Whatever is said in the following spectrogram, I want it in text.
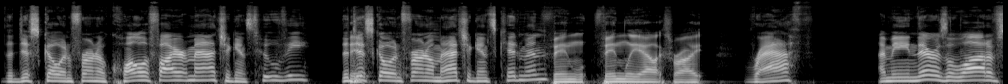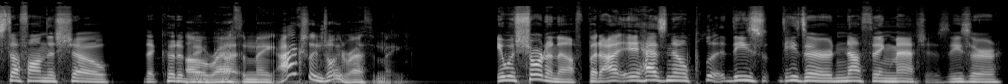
the Disco Inferno qualifier match against Juvi, the Fin- Disco Inferno match against Kidman, Fin- Finlay, Alex Wright. Wrath. I mean, there is a lot of stuff on this show that could have been Oh, Wrath and Meng. I actually enjoyed Wrath and Meng. It was short enough, but I, it has no. Pl- these these are nothing matches. These are.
